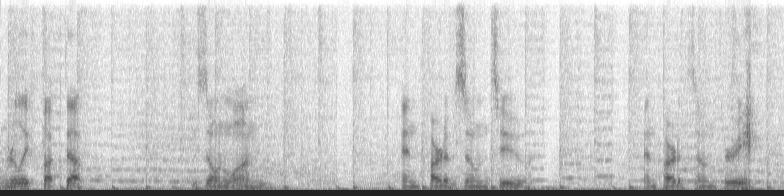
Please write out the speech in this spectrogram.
really fucked up Zone 1 and part of Zone 2 and part of Zone 3.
